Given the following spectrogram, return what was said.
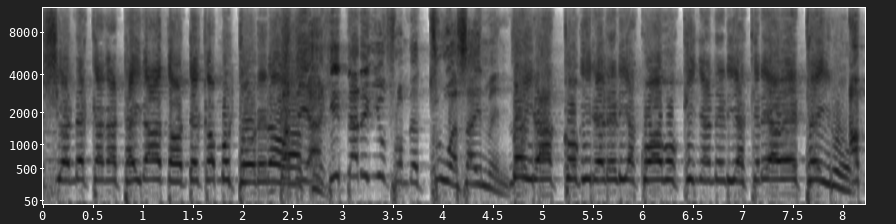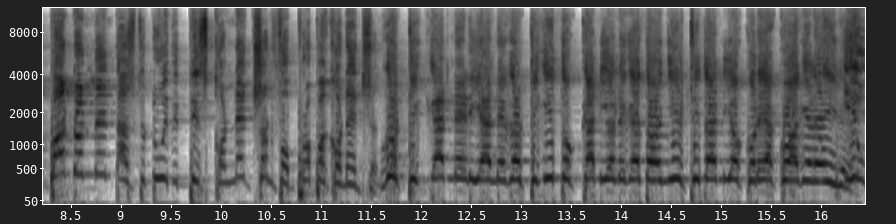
cionekaga ta irathondeka mũtũũrĩre but they are hindering you from the true assignment. no irakũgirĩrĩria kwa gukinyaniria kiria wĩtĩirwo. Abandonment has to do with disconnection for proper connection. gũtiganĩria nĩ gũtigithũkanio nĩgetha ũnyitithanio kuria kwagireire You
